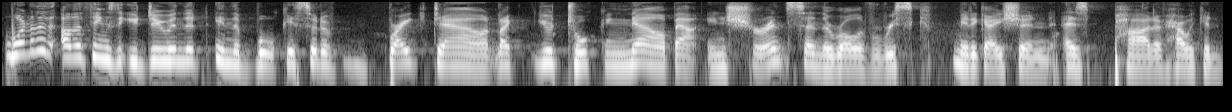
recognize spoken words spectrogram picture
one of the other things that you do in the in the book is sort of break down like you're talking now about insurance and the role of risk mitigation as part of how we could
